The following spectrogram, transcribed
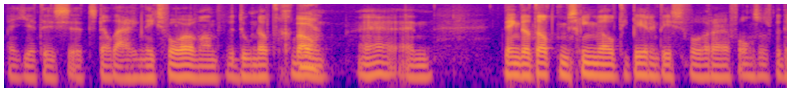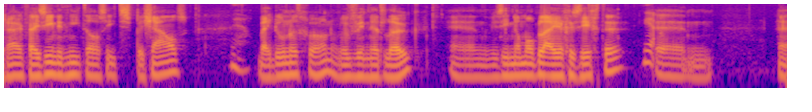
weet je, het, is, het stelt eigenlijk niks voor, want we doen dat gewoon. Hè? En ik denk dat dat misschien wel typerend is voor, eh, voor ons als bedrijf. Wij zien het niet als iets speciaals. Ja. Wij doen het gewoon, we vinden het leuk. En we zien allemaal blije gezichten. Ja. En eh,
